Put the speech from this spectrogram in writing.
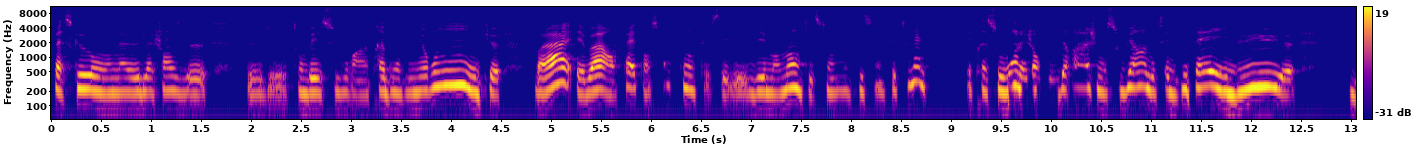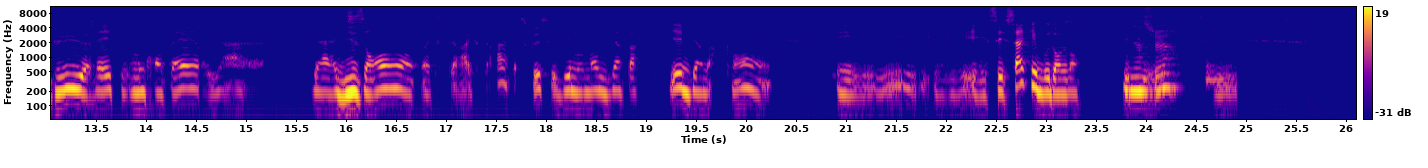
parce qu'on a eu de la chance de, de, tomber sur un très bon vigneron, ou que, voilà, et ben en fait, on se rend compte que c'est des, moments qui sont, qui sont exceptionnels. Et très souvent, les gens vont se dire, ah, je me souviens de cette bouteille bu, bu avec mon grand-père il y a, il y a 10 ans, etc., etc., parce que c'est des moments bien particuliers, bien marquants, et, et, et, et c'est ça qui est beau dans le vent. Bien sûr. C'est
